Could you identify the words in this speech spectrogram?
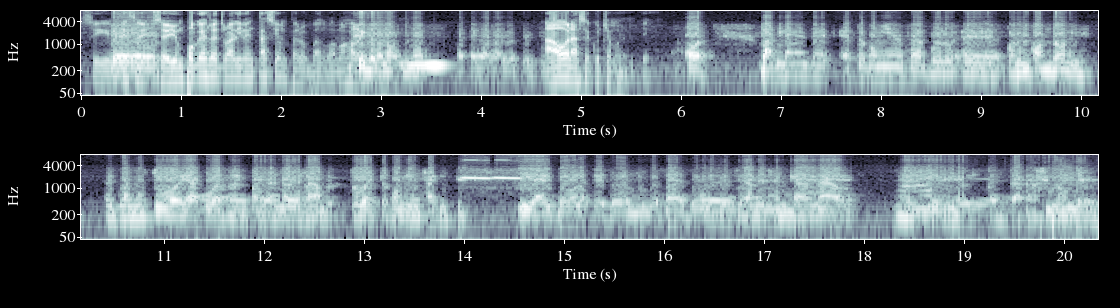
Sí, eh, se, se, oye un poco de retroalimentación, pero bueno, vamos a ver. Sí, pero no, no, no tengo radio. Ahora se escucha más bien. Ahora, básicamente esto comienza por, eh, por un condominio, el cual no estuvo de acuerdo en pagar la derrama. Todo esto comienza aquí. Y hay todo lo que todo el mundo sabe, todo lo que se ha desencadenado de, de contratación de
